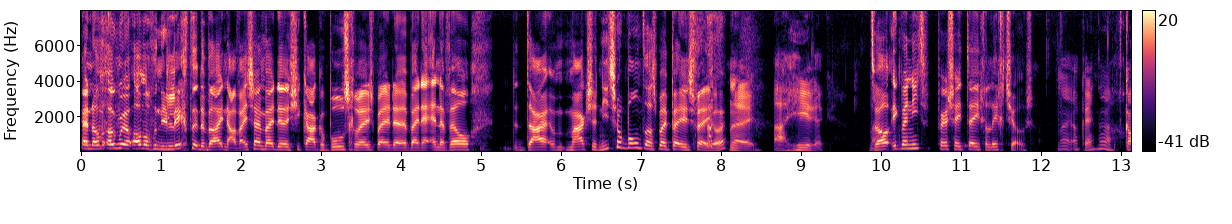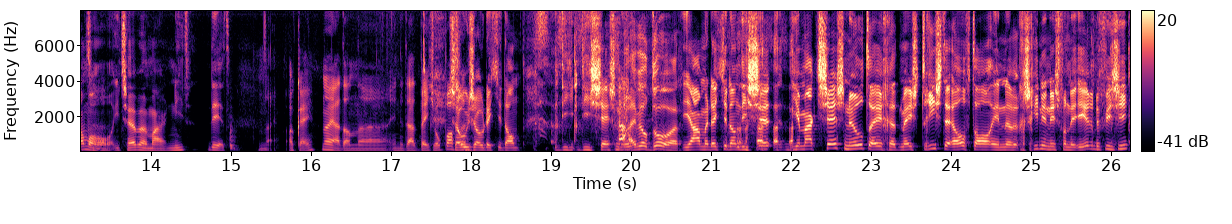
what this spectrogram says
En dan ook weer allemaal van die lichten erbij. Nou, wij zijn bij de Chicago Bulls geweest, bij de, bij de NFL. Daar maken ze het niet zo bont als bij PSV, hoor. Nee. Ah, heerlijk. Terwijl ik ben niet per se tegen lichtshows. Nee, oké. nou, Het kan wel iets hebben, maar niet dit. Nee, oké. Nou ja, dan eh, inderdaad een beetje oppassen. Sowieso dat je dan die, die 6-0... Hij wil door. Ja, maar dat je dan die... je maakt 6-0 tegen het meest trieste elftal in de geschiedenis van de eredivisie.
